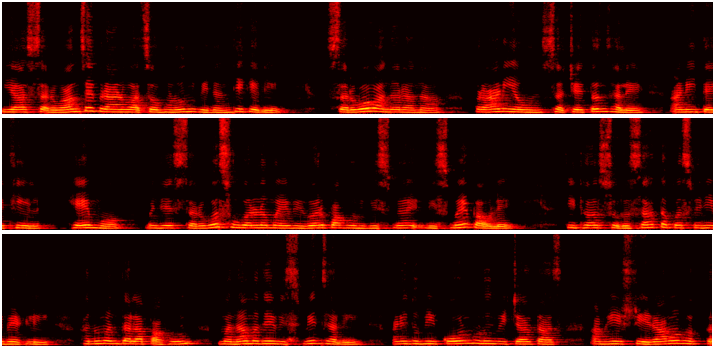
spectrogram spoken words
या सर्वांचे प्राण वाचो म्हणून विनंती केली. सर्व वानरांना प्राण येऊन सचेतन झाले आणि तेथील हेम म्हणजे सर्व सुवर्णमय विवर पाहून विस्मय विस्मय पावले. तिथं सुरसा तपस्विनी भेटली. हनुमंताला पाहून मनामध्ये विस्मित झाली. आणि तुम्ही कोण म्हणून विचारताच आम्ही श्रीराम भक्त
